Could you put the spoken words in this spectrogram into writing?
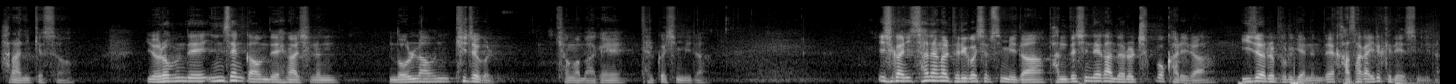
하나님께서 여러분의 인생 가운데 행하시는 놀라운 기적을 경험하게 될 것입니다. 이 시간 이 찬양을 드리고 싶습니다. 반드시 내가 너를 축복하리라. 2절을 부르겠는데 가사가 이렇게 되어 있습니다.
